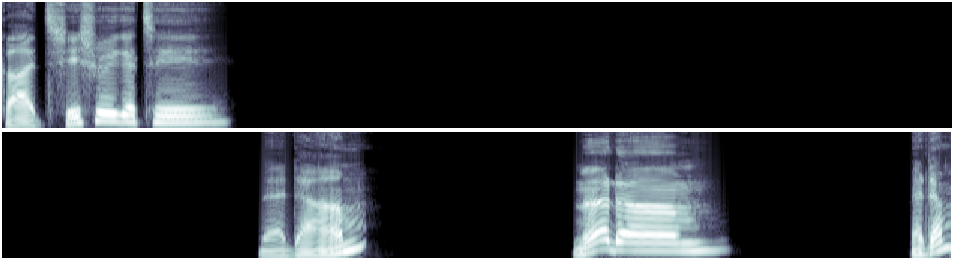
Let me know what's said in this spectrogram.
কাজ শেষ হয়ে গেছে। ম্যাডাম ম্যাডাম ম্যাডাম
